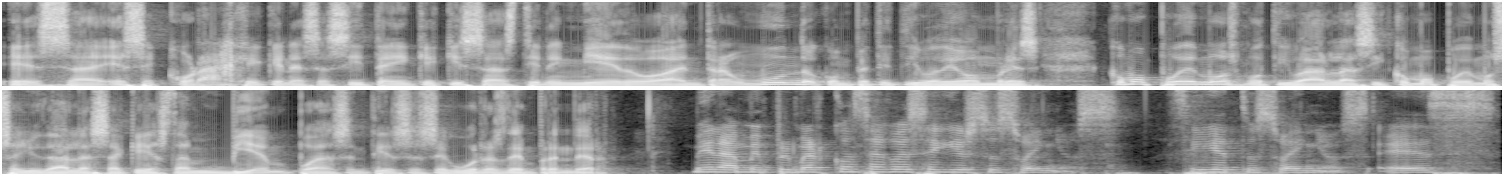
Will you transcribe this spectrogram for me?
esa, ese coraje que necesitan y que quizás tienen miedo a entrar a un mundo competitivo de hombres? ¿Cómo podemos motivarlas y cómo podemos ayudarlas a que ellas también puedan sentirse seguras de emprender? Mira, mi primer consejo es seguir sus sueños. Sigue tus sueños. Es,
